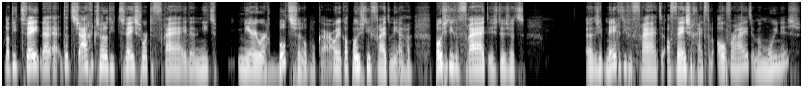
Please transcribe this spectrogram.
dat die twee, nou, eh, dat is eigenlijk zo dat die twee soorten vrijheden niet meer heel erg botsen op elkaar. Oh, ik had positieve vrijheid nog niet uitgelegd. Positieve vrijheid is dus het, uh, dus je hebt negatieve vrijheid, de afwezigheid van overheid en bemoeienis.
